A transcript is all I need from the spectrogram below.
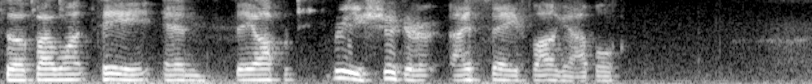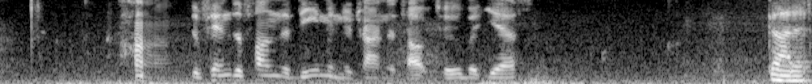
So if I want tea and they offer free sugar, I say fog apple. Huh. Depends upon the demon you're trying to talk to, but yes. Got it.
